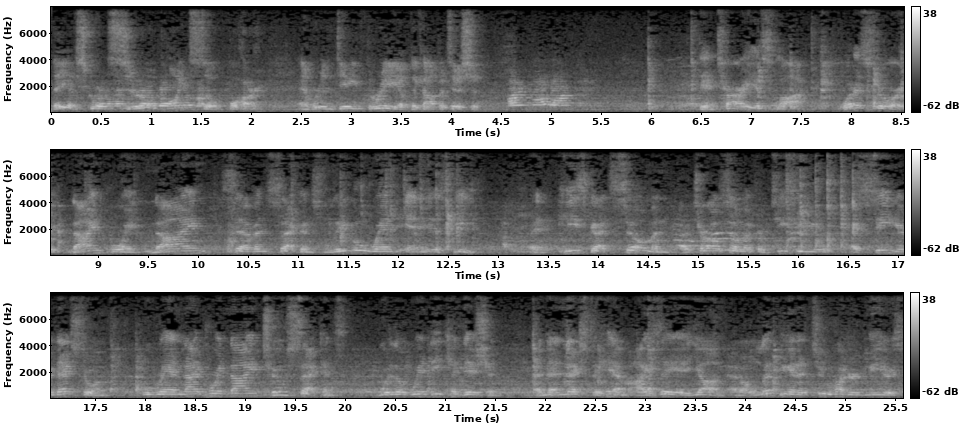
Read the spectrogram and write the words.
they have scored zero points so far. And we're in day three of the competition. Dentarius Locke, what a story. 9.97 seconds legal wind in his heat. And he's got Silmon, uh, Charles Silmon from TCU, a senior next to him, who ran 9.92 seconds with a windy condition. And then next to him, Isiah Young, an Olympian at 200 meters.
